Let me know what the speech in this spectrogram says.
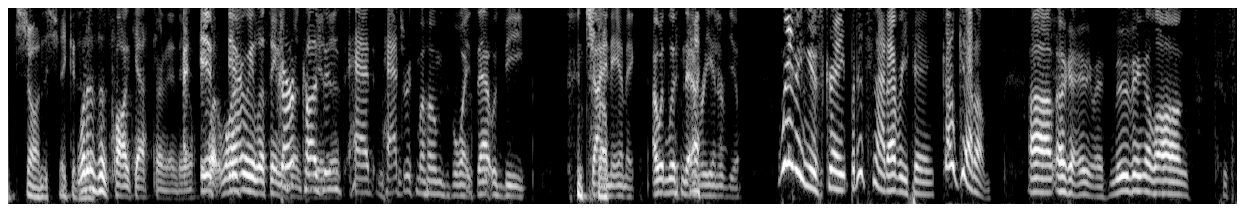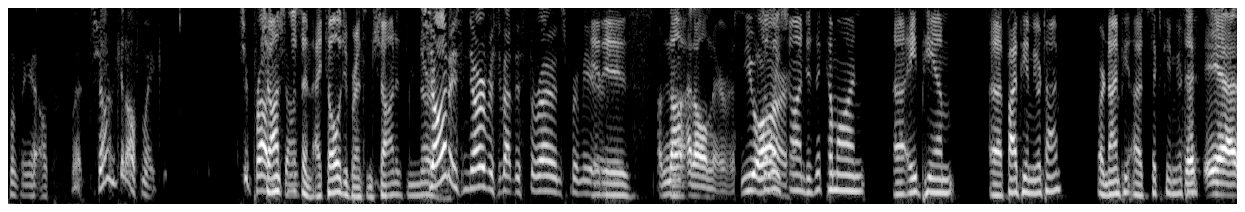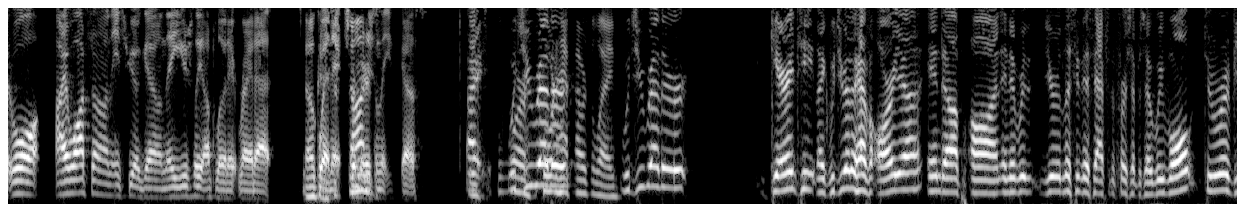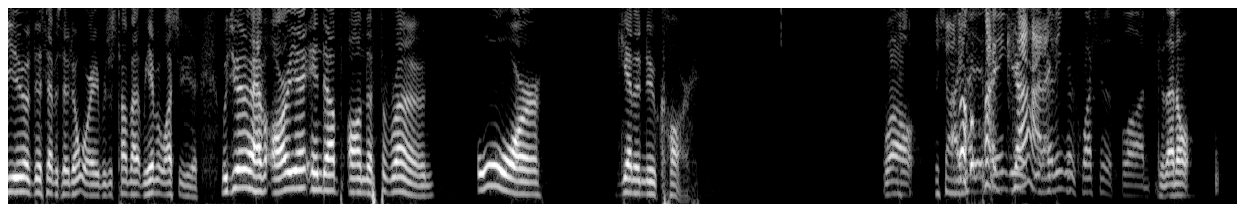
Sean is shaking. What does this podcast turn into? If, What- why if are we listening Kirk to Brenton do Cousins this? had Patrick Mahomes' voice, that would be dynamic. I would listen to every interview. Winning is great, but it's not everything. Go get them. Uh, okay. Anyway, moving along to something else. What? Sean, get off mic. What's your problem, Sean, Sean? listen, I told you, Brenton. Sean is nervous. Sean is nervous about this Thrones premiere. It is. I'm not at all nervous. You So are. wait, Sean, does it come on uh, 8 p.m., uh, 5 p.m. your time, or 9 p.m., uh, 6 p.m. your time? Yeah, well, I watch it on HBO Go, and they usually upload it right at Okay, when so it Sean premieres is, on the East Coast. All is right. four, Would you four and a rather? half hours away? Would you rather guarantee, like, would you rather have Arya end up on, and then we're, you're listening to this after the first episode. We won't do a review of this episode. Don't worry. We're just talking about it. We haven't watched it either. Would you rather have Arya end up on the throne or get a new car? Well, Deshaun, I, you- Oh I my think your- God, I I think your question is flawed because I don't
